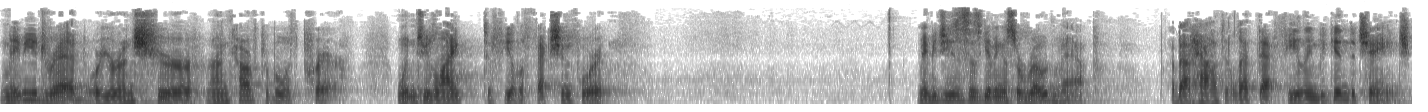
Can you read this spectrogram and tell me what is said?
Maybe you dread or you're unsure or uncomfortable with prayer. Wouldn't you like to feel affection for it? Maybe Jesus is giving us a roadmap about how to let that feeling begin to change.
